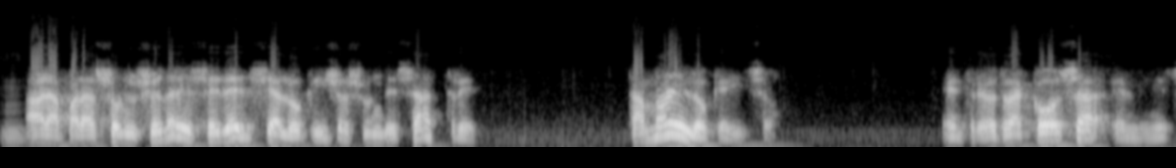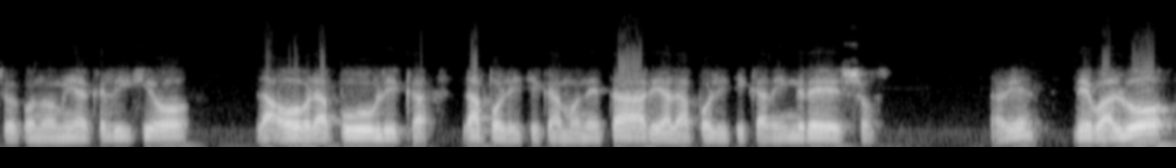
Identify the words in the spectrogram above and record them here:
Mm. Ahora, para solucionar esa herencia, lo que hizo es un desastre. Está mal lo que hizo. Entre otras cosas, el ministro de Economía que eligió, la obra pública, la política monetaria, la política de ingresos, ¿está bien? Devaluó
